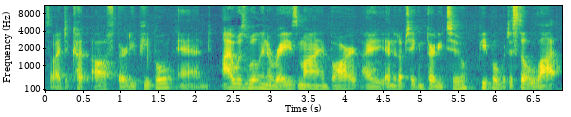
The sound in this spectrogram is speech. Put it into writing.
So I had to cut off 30 people and I was willing to raise my bar. I ended up taking 32 people, which is still a lot.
